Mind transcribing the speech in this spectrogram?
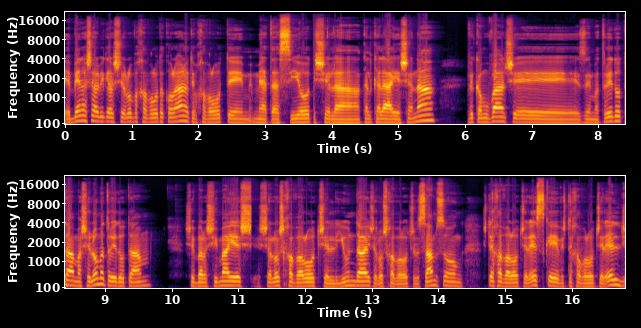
אה, בין השאר בגלל שרוב החברות הקוריאניות הן חברות uh, מהתעשיות של הכלכלה הישנה, וכמובן שזה מטריד אותם. מה שלא מטריד אותם, שברשימה יש שלוש חברות של יונדאי, שלוש חברות של סמסונג, שתי חברות של SK ושתי חברות של LG,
